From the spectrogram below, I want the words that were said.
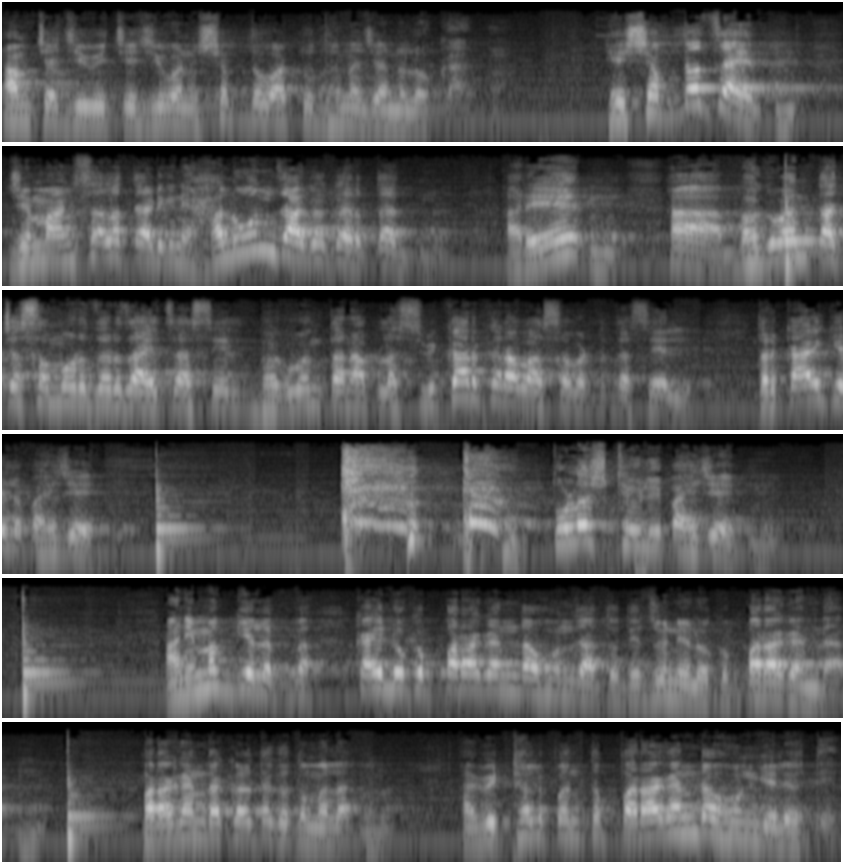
आमच्या जीवीचे जीवन शब्द वाटू धन जन लोकात. हे शब्दच आहेत जे माणसाला त्या ठिकाणी हलवून जाग करतात अरे हा भगवंताच्या समोर जर जायचं असेल भगवंतानं आपला स्वीकार करावा असं वाटत असेल तर काय केलं पाहिजे? तुळस ठेवली पाहिजे. आणि मग गेलं काही लोक परागंदा होऊन जात होते जुने लोक परागंदा. परागंदा कळतं का तुम्हाला? विठ्ठलपंत विठ्ठल पंत परागंदा होऊन गेले होते.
